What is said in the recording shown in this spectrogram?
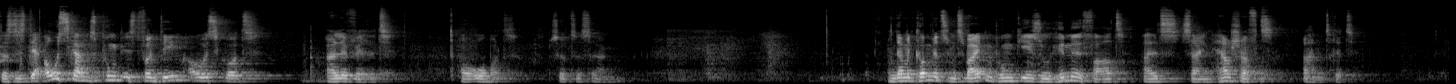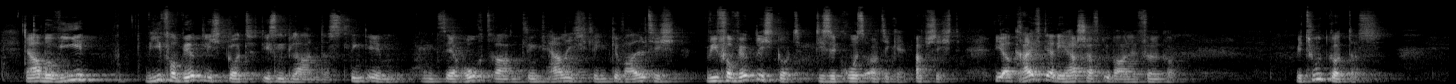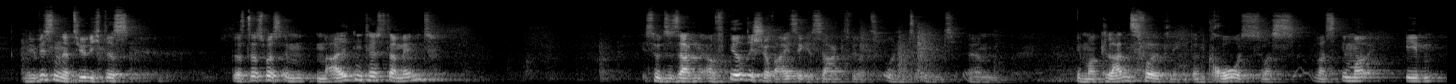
dass es der Ausgangspunkt ist, von dem aus Gott alle Welt erobert, sozusagen. Und damit kommen wir zum zweiten Punkt Jesu Himmelfahrt als sein Herrschaftsantritt. Ja, aber wie wie verwirklicht Gott diesen Plan? Das klingt eben klingt sehr hochtrabend, klingt herrlich, klingt gewaltig. Wie verwirklicht Gott diese großartige Absicht? Wie ergreift er die Herrschaft über alle Völker? Wie tut Gott das? Wir wissen natürlich, dass, dass das, was im, im Alten Testament sozusagen auf irdische Weise gesagt wird und, und ähm, immer glanzvoll klingt und groß, was, was immer eben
